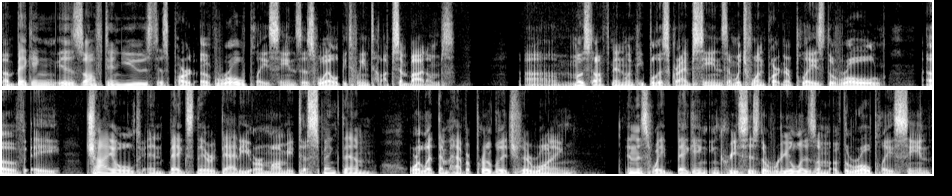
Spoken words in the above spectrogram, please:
Uh, begging is often used as part of role play scenes as well between tops and bottoms. Um, most often, when people describe scenes in which one partner plays the role of a child and begs their daddy or mommy to spank them or let them have a privilege they're wanting, in this way, begging increases the realism of the role play scene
